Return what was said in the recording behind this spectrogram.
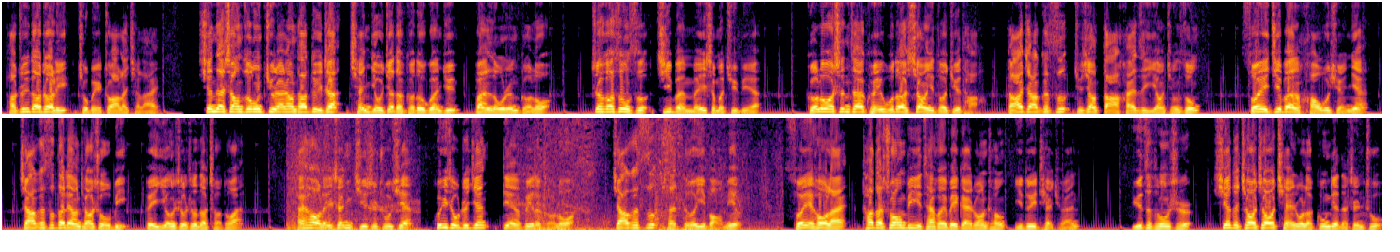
他追到这里就被抓了起来。”现在上宗居然让他对战前九届的格斗冠军半龙人格洛，这和送死基本没什么区别。格洛身材魁梧的像一座巨塔，打贾克斯就像打孩子一样轻松，所以基本毫无悬念。贾克斯的两条手臂被硬生生的扯断，还好雷神及时出现，挥手之间电飞了格洛，贾克斯才得以保命。所以后来他的双臂才会被改装成一对铁拳。与此同时，蝎子悄悄潜入了宫殿的深处，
